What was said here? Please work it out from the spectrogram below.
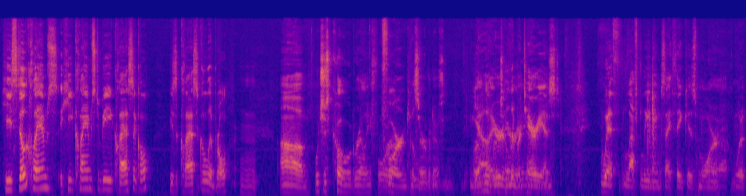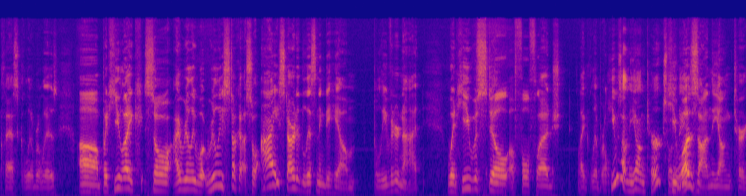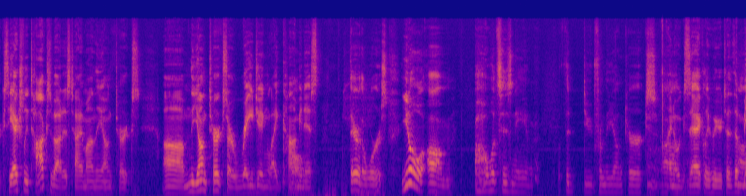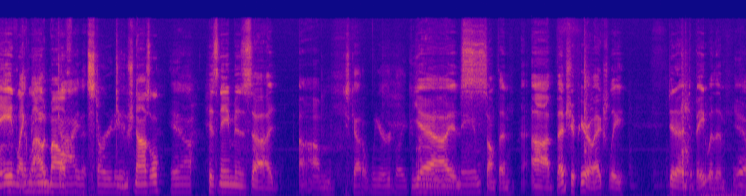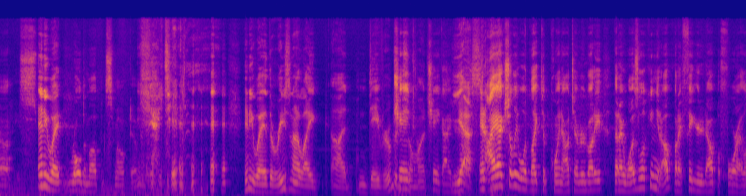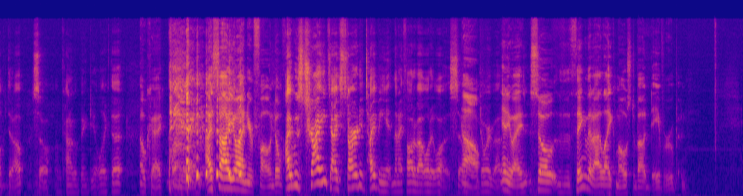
he still claims he claims to be classical. He's a classical liberal. Um, Which is code really for, For conservative. Or yeah, or libertarian, libertarian with left leanings. I think is more Yeah. what a classical liberal is. Uh, but he like so I really what really stuck out. So I started listening to him, believe it or not, when he was still a full fledged like liberal. He was on the Young Turks. He he, was on the Young Turks. He actually talks about his time on the Young Turks. Um, the Young Turks are raging like communist They're the worst. You know, um, oh, what's his name? Dude from the Young Turks. I know Uh, exactly who you're to. The uh, main like the main loudmouth guy that started douche nozzle. Yeah, His name is uh, um, he's got a weird like. yeah, it's something. Uh, Ben Shapiro actually did a debate with him. name. Yeah, Anyway, rolled him up and smoked him. yeah, he did. anyway, the reason I like uh, Dave Rubin so much. Uygur. Yes. And I actually would like to point out to everybody that I was looking it up, but I figured it out before I looked it up, so I'm kind of a big deal like that. Okay. Anyway, I saw you on your phone. Don't. I was trying to. I started typing it, and then I thought about what it was. So Oh. don't worry about it. Anyway, so the thing that I like most about Dave Rubin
